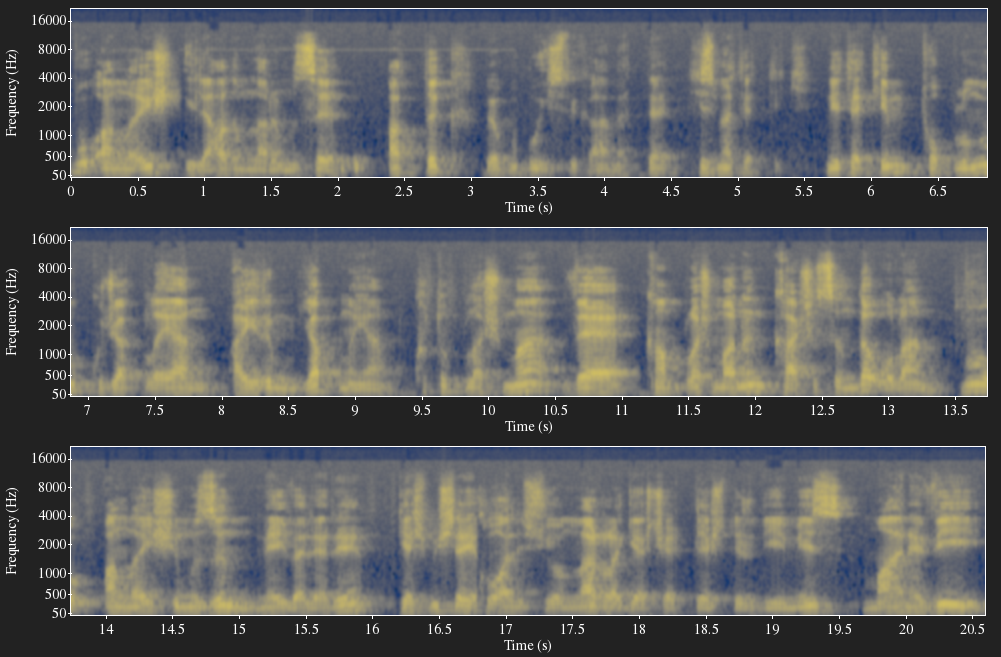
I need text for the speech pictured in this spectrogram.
bu anlayış ile adımlarımızı attık ve bu, bu istikamette hizmet ettik. Nitekim toplumu kucaklayan, ayrım yapmayan, kutuplaşma ve kamplaşmanın karşısında olan bu anlayışımızın meyveleri geçmişte koalisyonlarla gerçekleştirdiğimiz manevi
